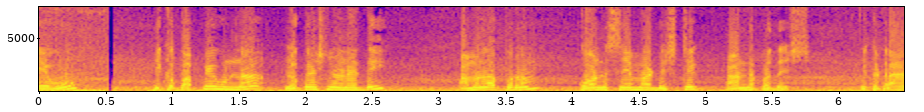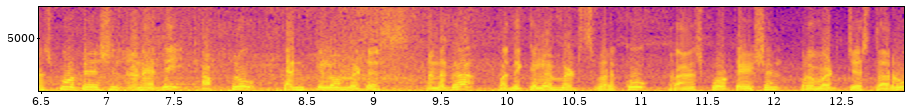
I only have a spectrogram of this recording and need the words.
లేవు. ఇక పప్పి ఉన్న లొకేషన్ అనేది అమలాపురం కోనసీమ డిస్టిక్ ఆంధ్రప్రదేశ్. ఇక ట్రాన్స్పోర్టేషన్ అనేది అప్ టు టెన్ కిలోమీటర్స్. అనగా పది కిలోమీటర్స్ వరకు ట్రాన్స్పోర్టేషన్ ప్రొవైడ్ చేస్తారు.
